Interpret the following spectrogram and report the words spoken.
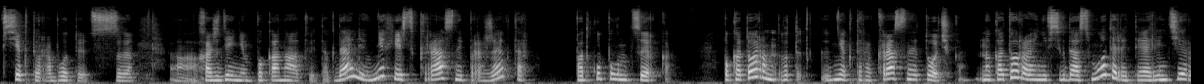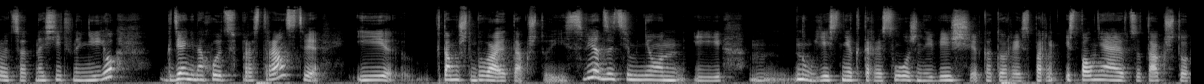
все, кто работают с хождением по канату и так далее, у них есть красный прожектор под куполом цирка по которым вот некоторая красная точка, на которую они всегда смотрят и ориентируются относительно нее, где они находятся в пространстве, и потому что бывает так, что и свет затемнен, и ну, есть некоторые сложные вещи, которые исполняются так, что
